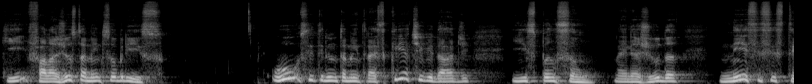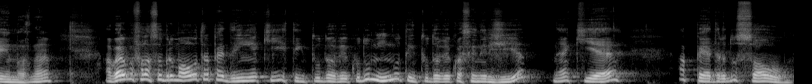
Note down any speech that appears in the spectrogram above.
que fala justamente sobre isso. O citrino também traz criatividade e expansão. Né? Ele ajuda nesses sistemas. Né? Agora eu vou falar sobre uma outra pedrinha que tem tudo a ver com o domingo, tem tudo a ver com essa energia, né? que é a pedra do sol.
